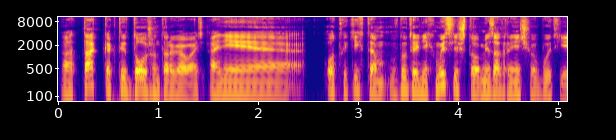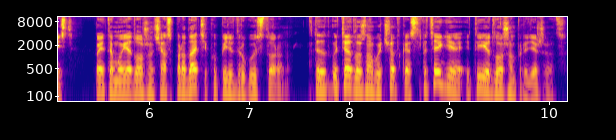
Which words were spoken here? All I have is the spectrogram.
а, так, как ты должен торговать, а не от каких-то внутренних мыслей, что мне завтра нечего будет есть. Поэтому я должен сейчас продать и купить в другую сторону. У тебя должна быть четкая стратегия, и ты ее должен придерживаться.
